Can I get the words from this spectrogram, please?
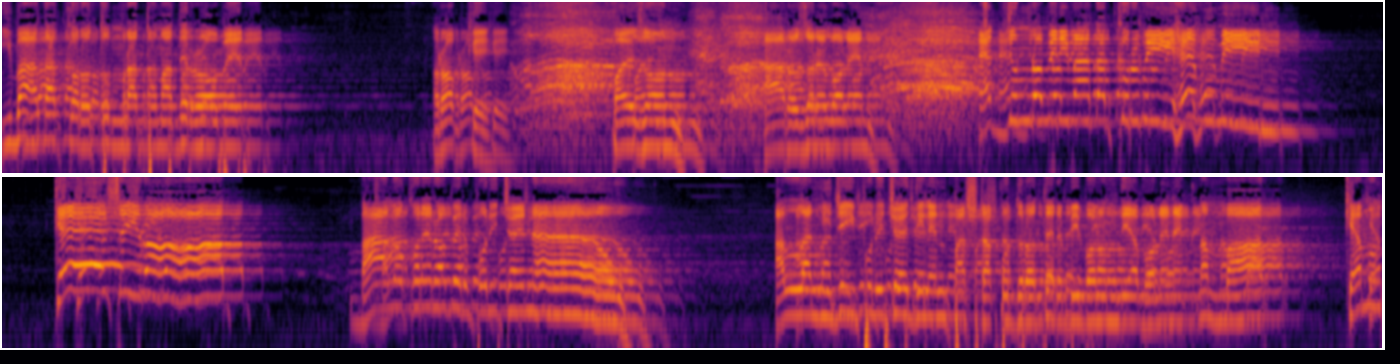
ইবাদত করো তোমরা তোমাদের রবের। রবকে কয়জন? আর জোরে বলেন। একজন রবের ইবাদত করবি, হে মুমিন। কে সেই রব ভালো করে রবের পরিচয় নাও আল্লাহ নিজেই পরিচয় দিলেন পাঁচটা কুদরতের বিবরণ দিয়া বলেন এক নম্বর কেমন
